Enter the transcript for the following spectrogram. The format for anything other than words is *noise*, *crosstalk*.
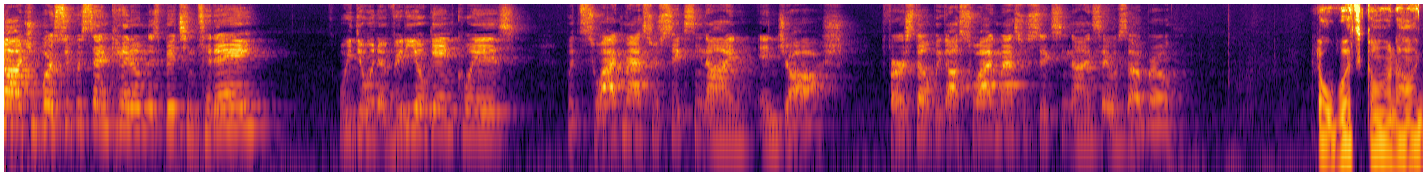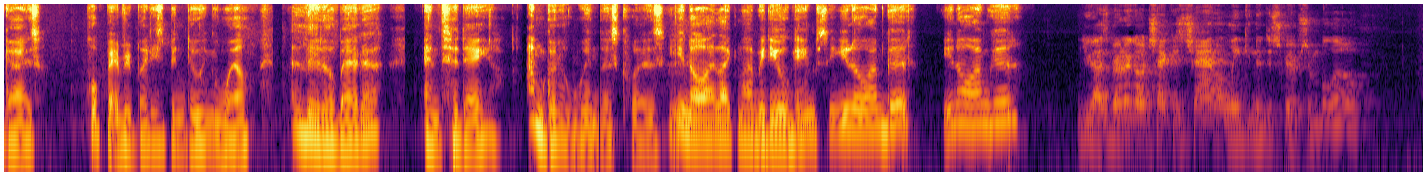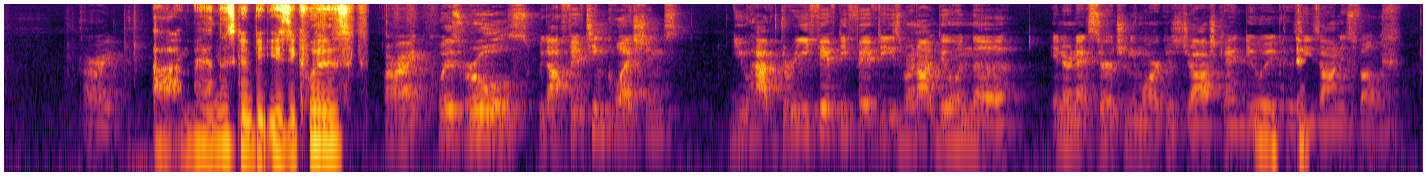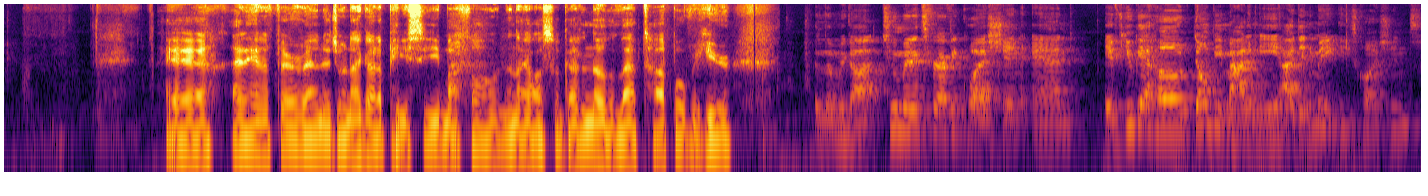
y'all? It's your boy Super Saiyan Kado in this bitch, and today we doing a video game quiz with Swagmaster69 and Josh. First up, we got Swagmaster69. Say what's up, bro. Yo, what's going on, guys? Hope everybody's been doing well, a little better. And today, I'm gonna win this quiz. You know, I like my video games. You know, I'm good. You know, I'm good. You guys better go check his channel, link in the description below. Alright. Ah, man, this is gonna be easy quiz. Alright, quiz rules. We got 15 questions. You have three 50 50s. We're not doing the internet search anymore because Josh can't do it because he's on his phone. Yeah, that ain't a fair advantage when I got a PC, my phone, and I also got another laptop over here. And then we got two minutes for every question. And if you get hoed, don't be mad at me. I didn't make these questions.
